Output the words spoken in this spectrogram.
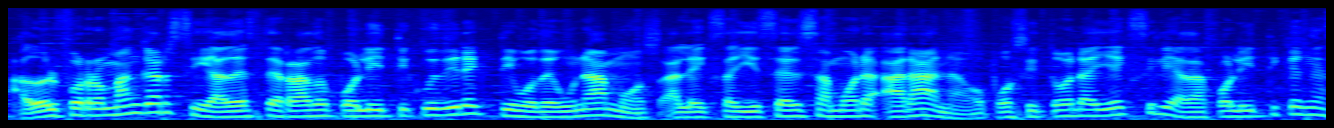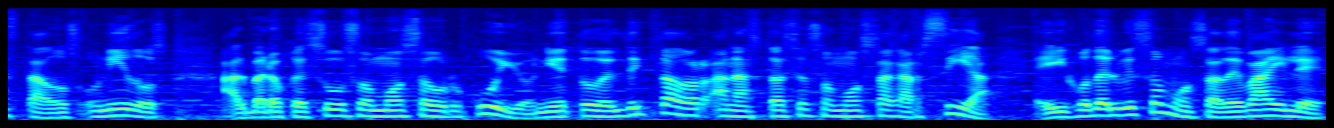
Adolfo Román García, desterrado político y directivo de UNAMOS, Alexa Giselle Zamora Arana, opositora y exiliada política en Estados Unidos, Álvaro Jesús Somoza Urcullo, nieto del dictador Anastasio Somoza García e hijo de Luis Somoza de Baile,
